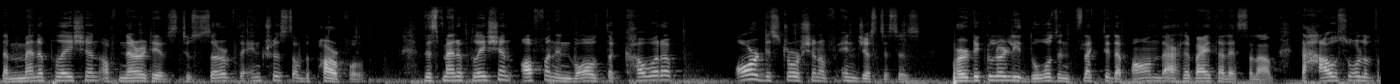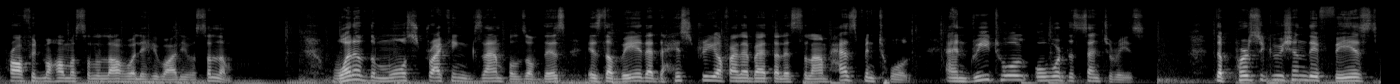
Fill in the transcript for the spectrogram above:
the manipulation of narratives to serve the interests of the powerful. This manipulation often involves the cover up or distortion of injustices, particularly those inflicted upon the Ahl Bayt the household of the Prophet Muhammad wasallam. One of the most striking examples of this is the way that the history of Ahl Bayt salam has been told and retold over the centuries. The persecution they faced,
